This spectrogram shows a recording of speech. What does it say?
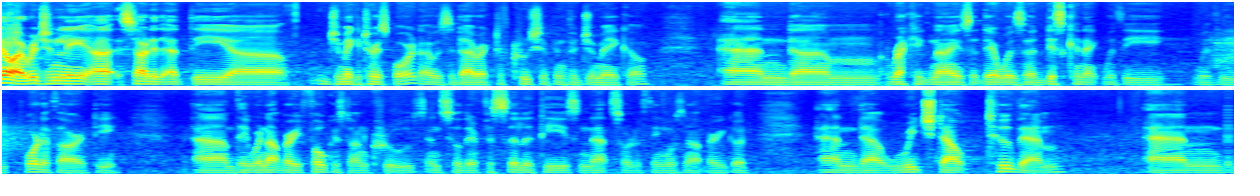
No, I originally uh, started at the uh, Jamaica Tourist Board. I was the director of cruise shipping for Jamaica and um, recognized that there was a disconnect with the, with the Port Authority. Um, they were not very focused on cruise, and so their facilities and that sort of thing was not very good. And uh, reached out to them, and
